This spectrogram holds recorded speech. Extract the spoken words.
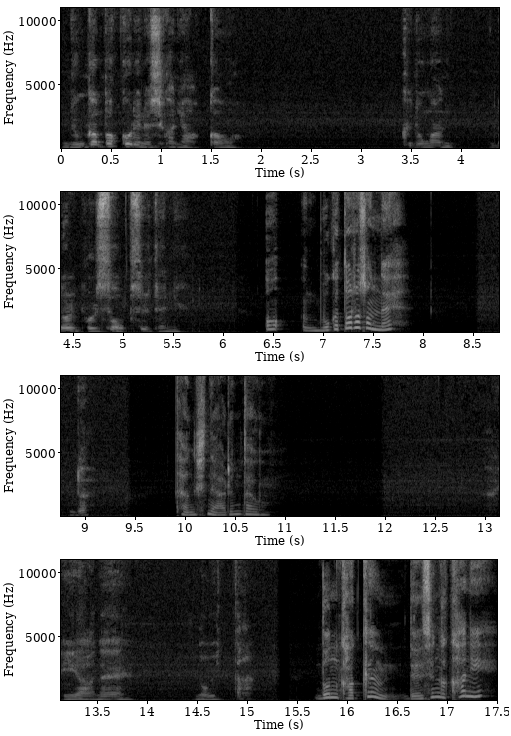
눈 깜빡거리는 시간이 아까워. 그동안 널 볼 수 없을 테니. 어, 뭐가 떨어졌네? 네? 당신의 아름다움. 이 안에 너 있다? 넌 가끔 내 생각하니?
